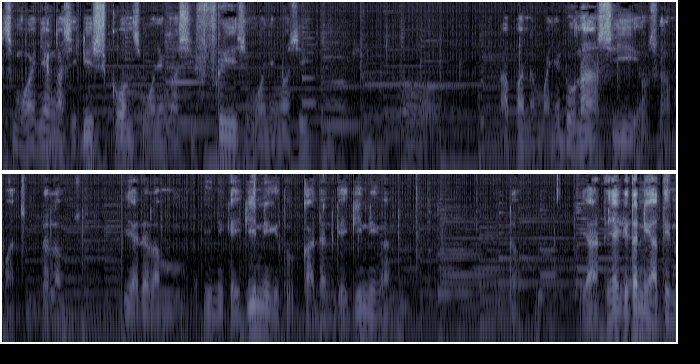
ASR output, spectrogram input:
Semuanya ngasih diskon semuanya ngasih free semuanya ngasih eh, apa namanya donasi yang segala macam dalam ya dalam ini kayak gini gitu keadaan kayak gini kan. Gitu. ya artinya kita niatin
